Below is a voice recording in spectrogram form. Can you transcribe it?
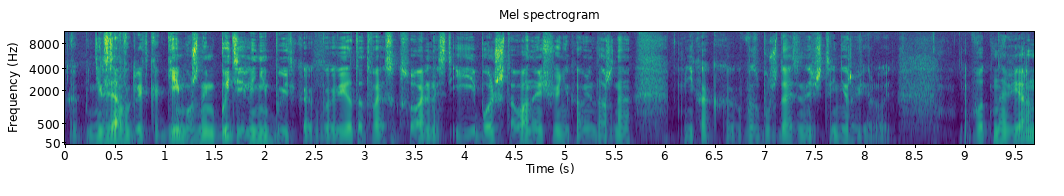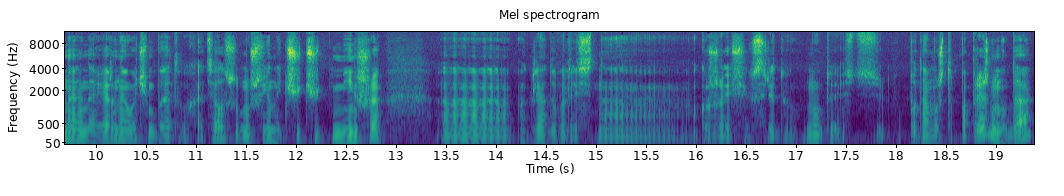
как бы, нельзя выглядеть как гей, можно им быть или не быть, как бы, и это твоя сексуальность. И больше того, она еще никого не должна никак возбуждать, значит, и нервировать. Вот, наверное, наверное, очень бы этого хотел, чтобы мужчины чуть-чуть меньше э, оглядывались на окружающую среду. Ну, то есть, потому что по-прежнему, да,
